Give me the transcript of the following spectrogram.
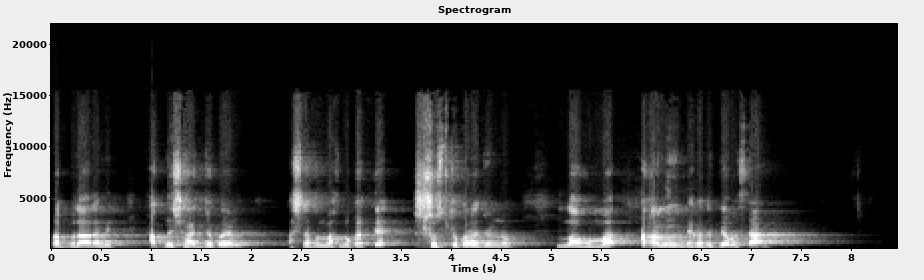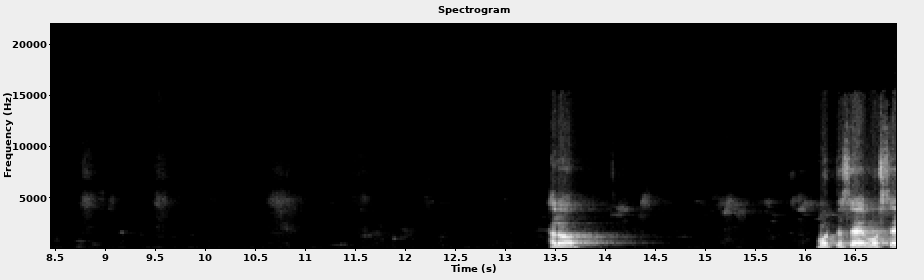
রব্বুল আলমিন আপনি সাহায্য করেন আশরাফুল মাখলুকাতকে সুস্থ করার জন্য আল্লাহুম্মা আমিন দেখো তো কি অবস্থা হ্যালো মরতেছে, মরছে।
